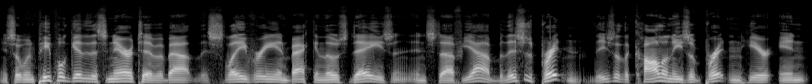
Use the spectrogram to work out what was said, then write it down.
And so when people give this narrative about the slavery and back in those days and, and, stuff, yeah, but this is Britain. These are the colonies of Britain here in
